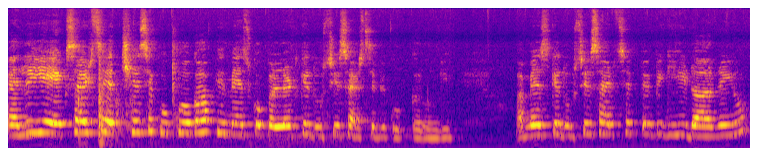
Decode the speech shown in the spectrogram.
पहले ये एक साइड से अच्छे से कुक होगा, फिर मैं इसको पलट के दूसरी साइड से भी कुक करूँगी। अब मैं इसके दूसरी साइड से पे भी घी डाल रही हूँ।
